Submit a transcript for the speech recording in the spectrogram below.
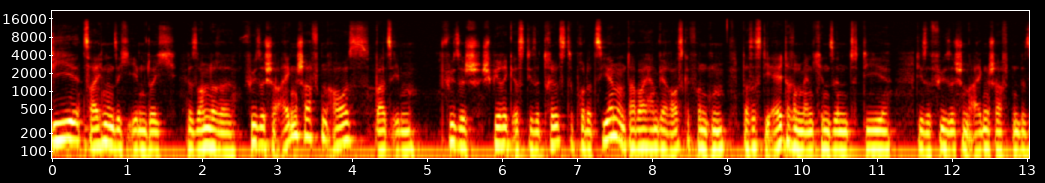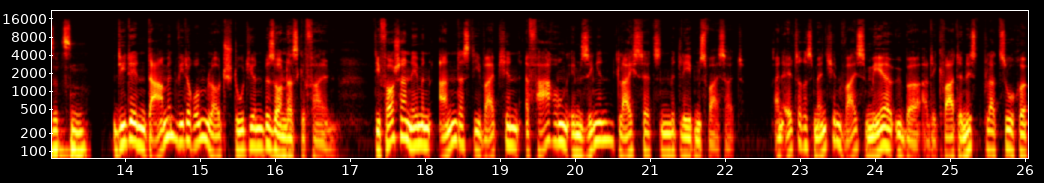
die zeichnen sich eben durch besondere physische Eigenschaften aus, weil es eben physisch schwierig ist, diese Trills zu produzieren. Und dabei haben wir herausgefunden, dass es die älteren Männchen sind, die diese physischen Eigenschaften besitzen. Die den Damen wiederum laut Studien besonders gefallen. Die Forscher nehmen an, dass die Weibchen Erfahrung im Singen gleichsetzen mit Lebensweisheit. Ein älteres Männchen weiß mehr über adäquate Nistplatzsuche,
